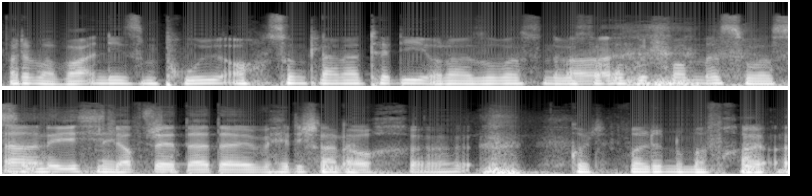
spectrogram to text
Warte mal, war in diesem Pool auch so ein kleiner Teddy oder sowas, was da Ah. rumgeschwommen ist? Sowas, Ah, nee, ich glaube, da, da, da hätte ich dann Schade. auch. Äh, Gut, wollte nur mal fragen.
